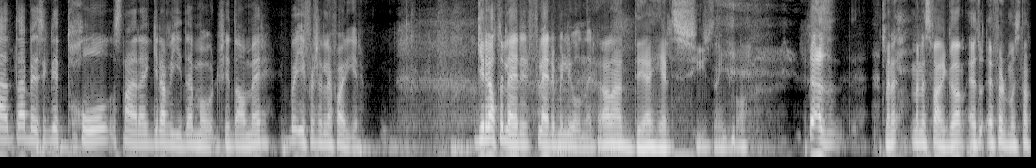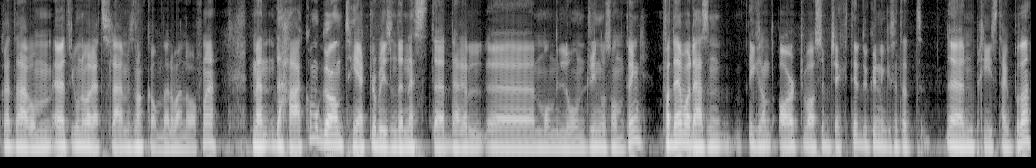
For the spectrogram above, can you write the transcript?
er, det er basically tolv sånne gravide emoji-damer i forskjellige farger. Gratulerer, flere millioner. Ja, nei, Det er helt sykt. å tenke på. Men, men jeg sverger, jeg, jeg føler vi snakket dette her om, jeg vet ikke om det var rettslære vi snakket om det, eller hva det var for noe. Men det her kommer garantert til å bli sånn det neste der, her, eh, money laundering og sånne ting. For det var det her som, ikke sant, Art var subjective, du kunne ikke sett et, en pristag på det.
